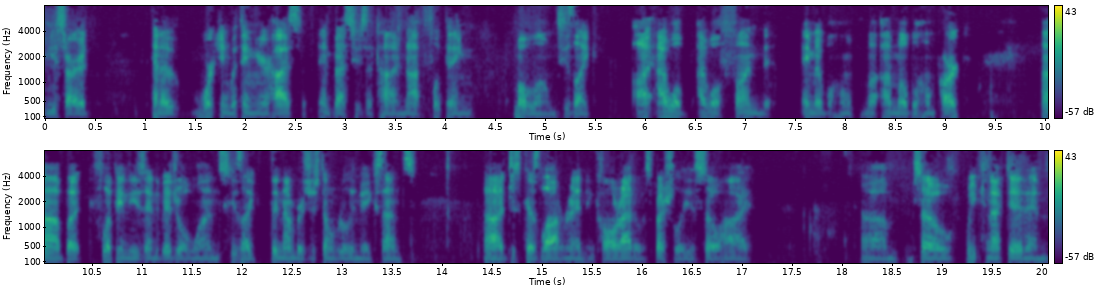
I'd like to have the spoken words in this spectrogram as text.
you start kind of working within your highest and best use of time, not flipping mobile homes." He's like, I, I will, I will fund a mobile home, a mobile home park, uh, but flipping these individual ones, he's like, the numbers just don't really make sense uh, just because lot rent in Colorado, especially, is so high. Um, so we connected and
